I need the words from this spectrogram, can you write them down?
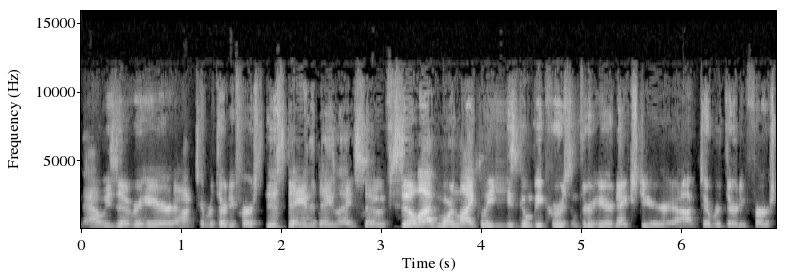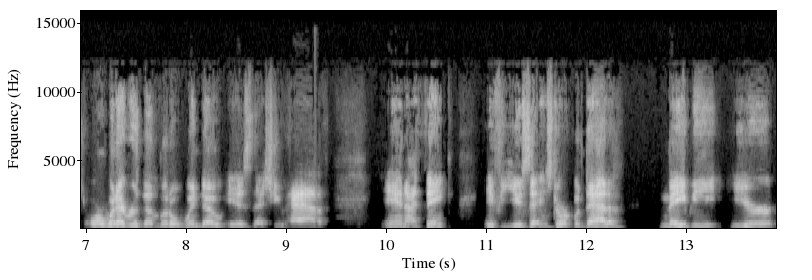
now he's over here on October 31st this day in the daylight. So if he's still alive, more than likely he's going to be cruising through here next year, uh, October 31st, or whatever the little window is that you have. And I think if you use that historical data, maybe you're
